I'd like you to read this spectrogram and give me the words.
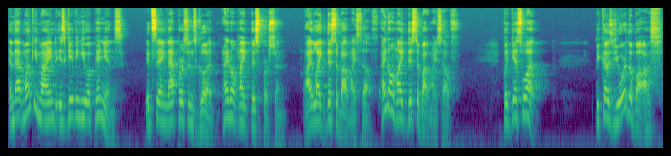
And that monkey mind is giving you opinions. It's saying that person's good. I don't like this person. I like this about myself. I don't like this about myself. But guess what? Because you're the boss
